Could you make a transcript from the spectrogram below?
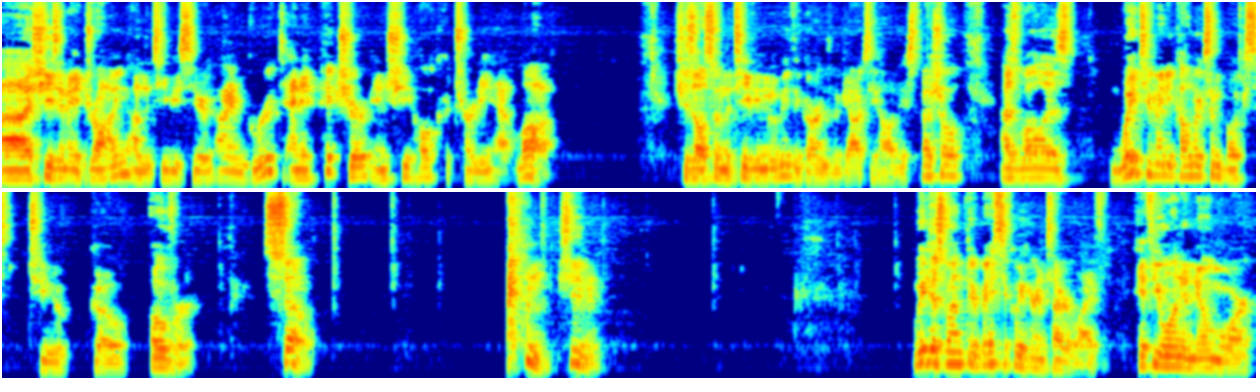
Uh, she's in a drawing on the TV series I Am Groot and a picture in She Hulk Attorney at Law. She's also in the TV movie, The Guardians of the Galaxy Holiday Special, as well as way too many comics and books to go over. So, excuse me. We just went through basically her entire life. If you want to know more,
